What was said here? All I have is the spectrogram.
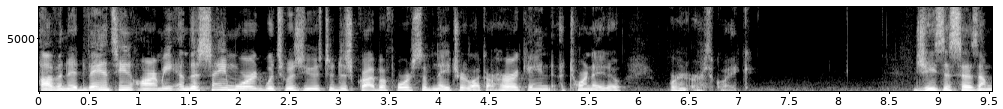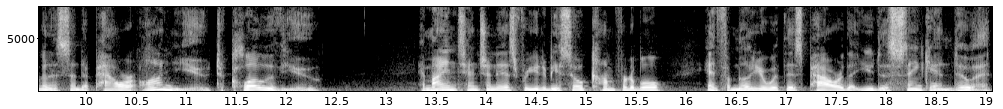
of an advancing army, and the same word which was used to describe a force of nature like a hurricane, a tornado, or an earthquake. Jesus says, I'm going to send a power on you to clothe you. And my intention is for you to be so comfortable and familiar with this power that you just sink into it.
